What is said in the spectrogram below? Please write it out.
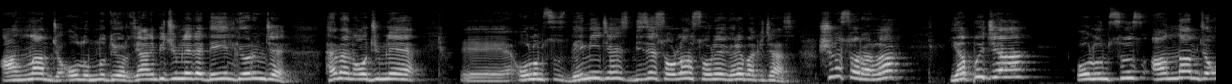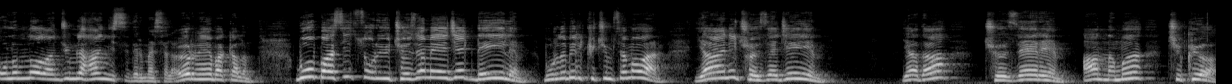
anlamca olumlu diyoruz. Yani bir cümlede değil görünce hemen o cümleye e, olumsuz demeyeceğiz. Bize sorulan soruya göre bakacağız. Şunu sorarlar. Yapıca olumsuz, anlamca olumlu olan cümle hangisidir mesela? Örneğe bakalım. Bu basit soruyu çözemeyecek değilim. Burada bir küçümseme var. Yani çözeceğim ya da çözerim anlamı çıkıyor.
